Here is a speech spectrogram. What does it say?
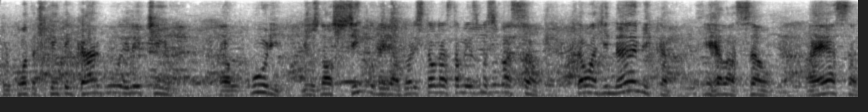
por conta de quem tem cargo eletivo. É, o Cury e os nossos cinco vereadores estão nessa mesma situação. Então a dinâmica em relação a essa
